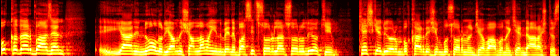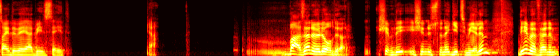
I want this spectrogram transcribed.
O kadar bazen e, yani ne olur yanlış anlamayın beni basit sorular soruluyor ki keşke diyorum bu kardeşim bu sorunun cevabını kendi araştırsaydı veya bilseydi. Yani bazen öyle oluyor. Şimdi işin üstüne gitmeyelim. Değil mi efendim?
